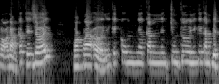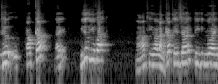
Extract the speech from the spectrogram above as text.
họ đẳng cấp thế giới hoặc là ở những cái cung căn chung cư những cái căn biệt thự cao cấp đấy ví dụ như vậy. Đó thì gọi đẳng cấp thế giới tùy từng người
